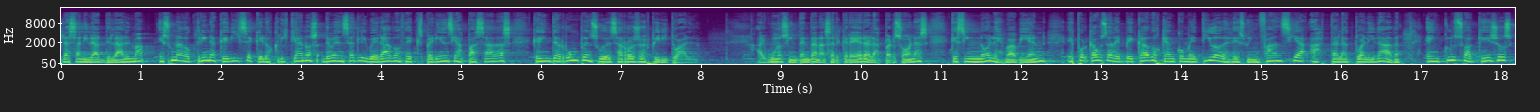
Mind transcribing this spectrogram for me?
La sanidad del alma es una doctrina que dice que los cristianos deben ser liberados de experiencias pasadas que interrumpen su desarrollo espiritual. Algunos intentan hacer creer a las personas que si no les va bien es por causa de pecados que han cometido desde su infancia hasta la actualidad e incluso aquellos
